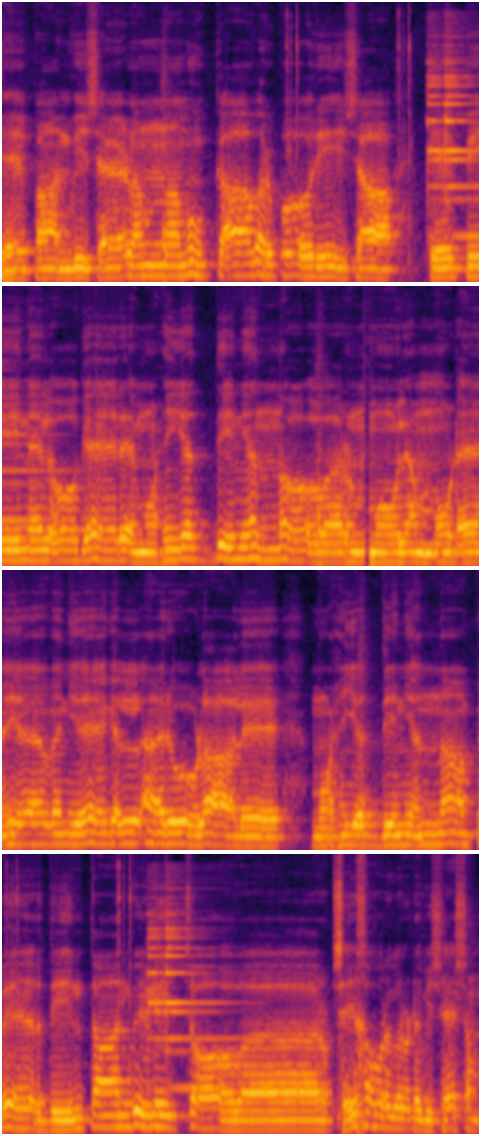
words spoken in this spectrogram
കേപ്പാൻ വിശേളം നമുക്കാവർ പോരീശ. കേപ്പീന ലോകരെ മുഹിയദ്ദീൻ എന്നോവർ. മൂലം ഉടയവൻ ഏകൽ അരുളാലെ. മുഹിയദ്ദീൻ എന്ന പേർ ദീൻ താൻ വിളിച്ചോവർ. ഷെയ്ഖവറുകളുടെ വിശേഷം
